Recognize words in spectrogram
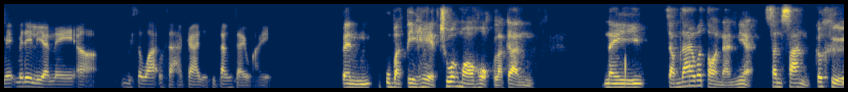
ไม่ไม่ได้เรียนในเอ่อ วิศวะอุตสาหการอย่างที่ตั้งใจไว้ เป็นอุบัติเหตุช่วงม .6 ละกัน ในจำได้ว่าตอนนั้นเนี่ยสั้นๆก็คือ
